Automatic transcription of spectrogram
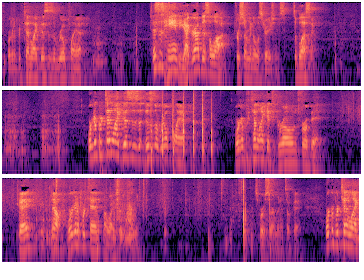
we're going to pretend like this is a real plant. This is handy. I grab this a lot for sermon illustrations. It's a blessing. We're going to pretend like this is a, this is a real plant. We're going to pretend like it's grown for a bit. Okay? Now, we're going to pretend my wife's for me. It's for a sermon. It's okay. We're going to pretend like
